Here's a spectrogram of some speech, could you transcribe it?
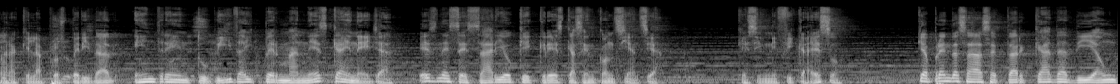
Para que la prosperidad entre en tu vida y permanezca en ella, es necesario que crezcas en conciencia. ¿Qué significa eso? Que aprendas a aceptar cada día un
